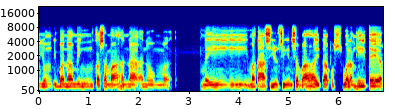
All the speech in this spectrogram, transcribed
yung iba naming kasamahan na ano ma may mataas yung singil sa bahay tapos walang heater.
